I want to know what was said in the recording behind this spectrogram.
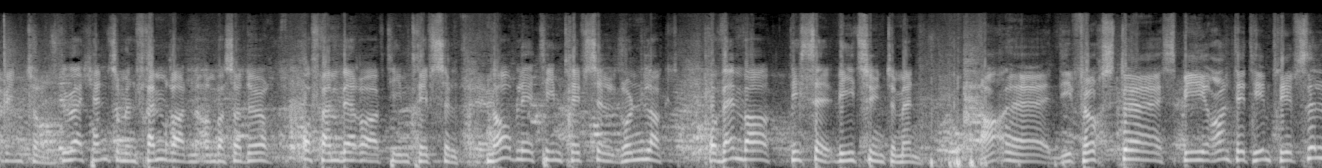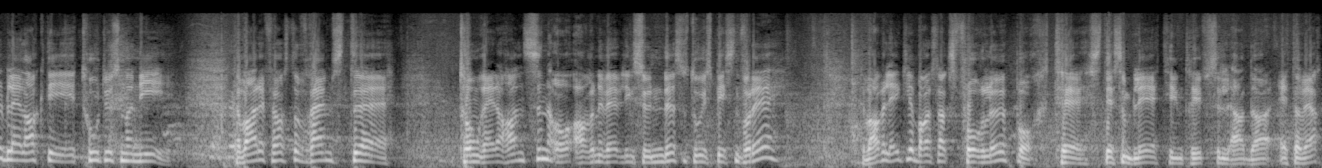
Bjarne Winther, du er kjent som en fremradende ambassadør og frembærer av Team Trivsel. Når ble Team Trivsel grunnlagt, og hvem var disse vidsynte menn? Ja, eh, De første spirene til Team Trivsel ble lagt i 2009. Da var det først og fremst eh, Tom Reidar Hansen og Arne Vevling Sunde som sto i spissen for det. Det var vel egentlig bare en slags forløper til det som ble Team Trivsel etter hvert.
